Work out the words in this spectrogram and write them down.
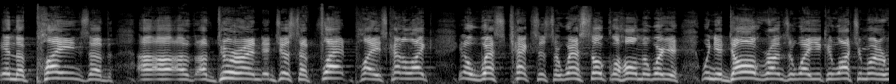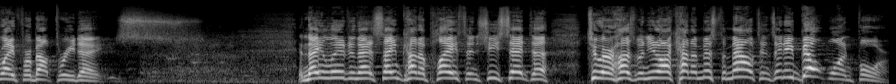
in the plains of uh, of, of Durand and just a flat place, kind of like you know West Texas or West Oklahoma, where you when your dog runs away, you can watch him run away for about three days. And they lived in that same kind of place, and she said to, to her husband, You know, I kind of miss the mountains, and he built one for her.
